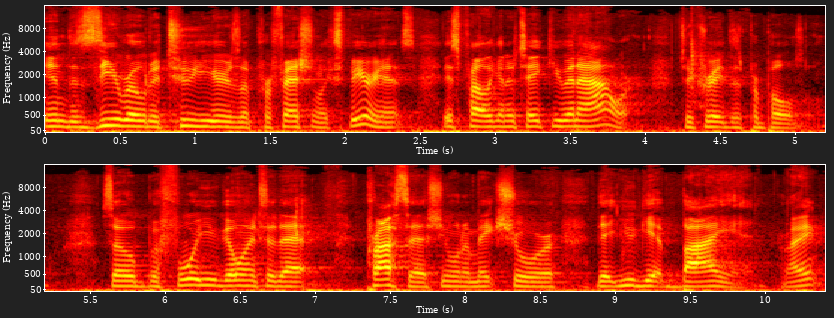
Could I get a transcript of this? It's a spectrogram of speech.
in the zero to two years of professional experience, it's probably going to take you an hour to create this proposal. So before you go into that process, you want to make sure that you get buy-in, right?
